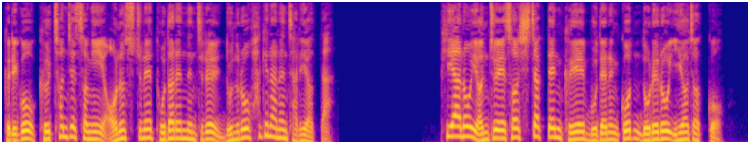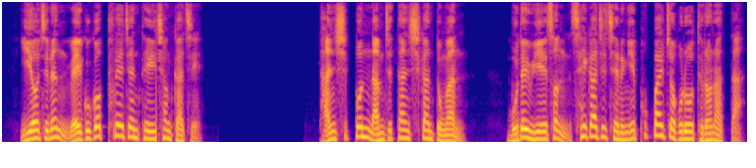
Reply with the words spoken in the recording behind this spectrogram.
그리고 그 천재성이 어느 수준에 도달했는지를 눈으로 확인하는 자리였다. 피아노 연주에서 시작된 그의 무대는 곧 노래로 이어졌고, 이어지는 외국어 프레젠테이션까지. 단 10분 남짓한 시간 동안 무대 위에선 세 가지 재능이 폭발적으로 드러났다.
